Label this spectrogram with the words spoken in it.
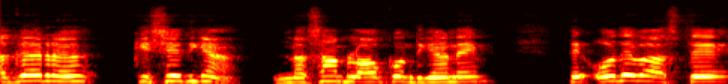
ਅਗਰ ਕਿਸੇ ਦੀਆਂ ਨਸਾਂ ਬਲੌਕ ਹੁੰਦੀਆਂ ਨੇ ਤੇ ਉਹਦੇ ਵਾਸਤੇ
